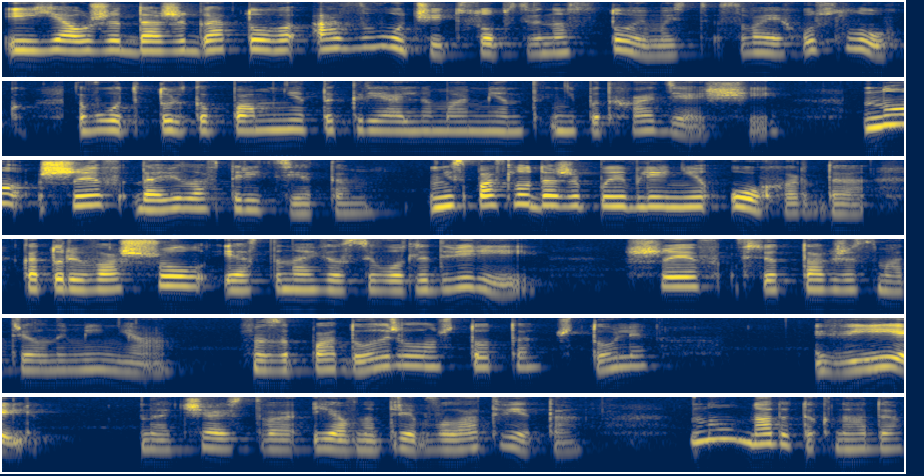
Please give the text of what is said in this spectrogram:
и я уже даже готова озвучить, собственно, стоимость своих услуг. Вот только по мне так реально момент неподходящий. Но шеф давил авторитетом. Не спасло даже появление Охарда, который вошел и остановился возле дверей. Шеф все так же смотрел на меня. Заподозрил он что-то, что ли? «Вель!» Начальство явно требовало ответа. Ну, надо так надо,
